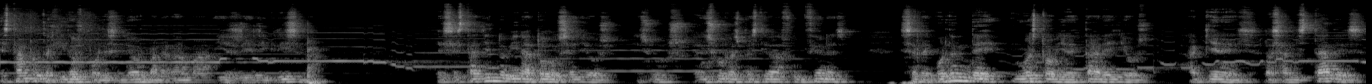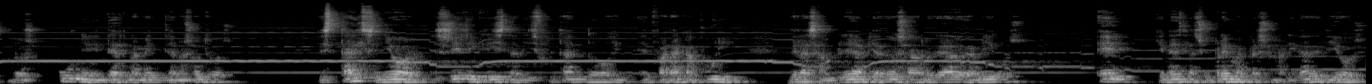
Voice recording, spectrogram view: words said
están protegidos por el Señor Balarama y Sri Krishna. Les está yendo bien a todos ellos en sus, en sus respectivas funciones. Se recuerdan de nuestro bienestar ellos, a quienes las amistades los une eternamente a nosotros. ¿Está el Señor Sri Krishna disfrutando en el Puri de la asamblea piadosa rodeado de amigos, Él, quien es la suprema personalidad de Dios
